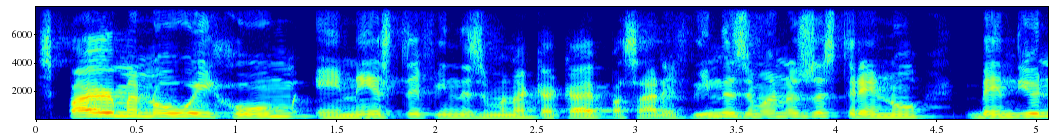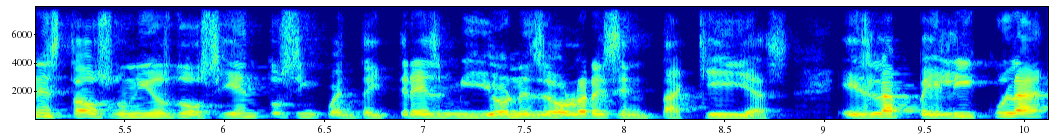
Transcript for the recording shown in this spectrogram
Spider-Man No Way Home en este fin de semana que acaba de pasar, el fin de semana de su estreno, vendió en Estados Unidos 253 millones de dólares en taquillas. Es la película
